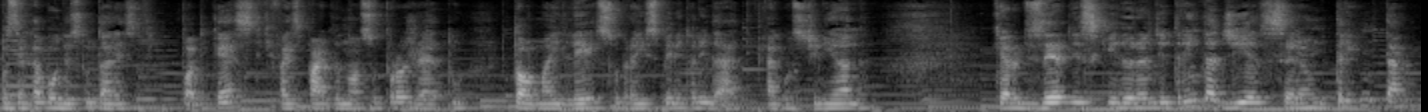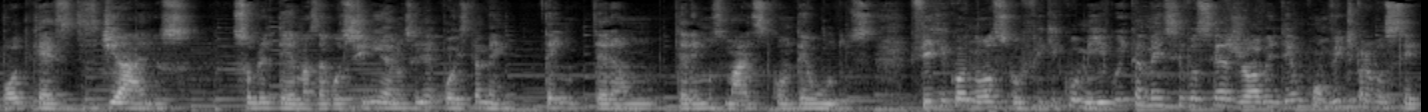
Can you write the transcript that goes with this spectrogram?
Você acabou de escutar esse podcast que faz parte do nosso projeto Toma e Lê sobre a espiritualidade agostiniana. Quero dizer-lhes que durante 30 dias serão 30 podcasts diários sobre temas agostinianos e depois também tem, terão, teremos mais conteúdos. Fique conosco, fique comigo e também se você é jovem, tem um convite para você.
